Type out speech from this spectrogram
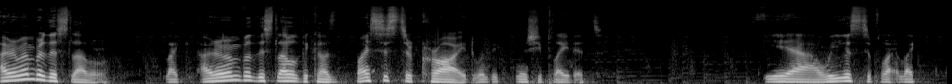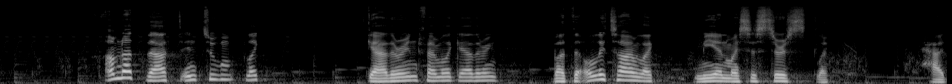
I remember this level. Like, I remember this level because my sister cried when they, when she played it. Yeah, we used to play like I'm not that into like gathering, family gathering, but the only time like me and my sisters like had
